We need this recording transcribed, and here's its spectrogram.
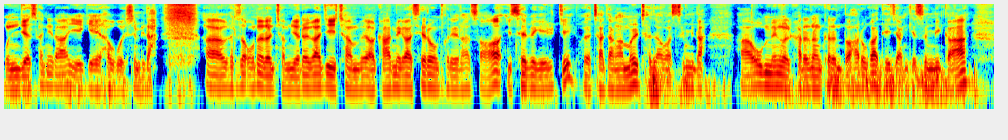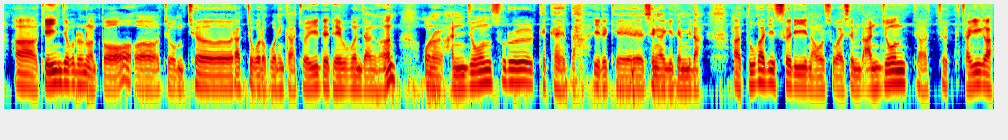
운제산이라 얘기하고 있습니다. 아, 그래서 오늘은 참 여러 가지 참 어, 감회가 새로운 거리라서 이 새벽에 일찍 어, 자장암을 찾아왔습니다. 아, 운명을 가르는 그런 또 하루가 되지 않겠습니까? 아, 개인적으로는 또좀 철학적으로 보니까 조희대 대법원장은 오늘 안 좋은 수를 택하였다 이렇게 생각이 됩니다. 아, 두 가지 설이 나올 수가 있습니다. 안 좋은 자, 저, 자기가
